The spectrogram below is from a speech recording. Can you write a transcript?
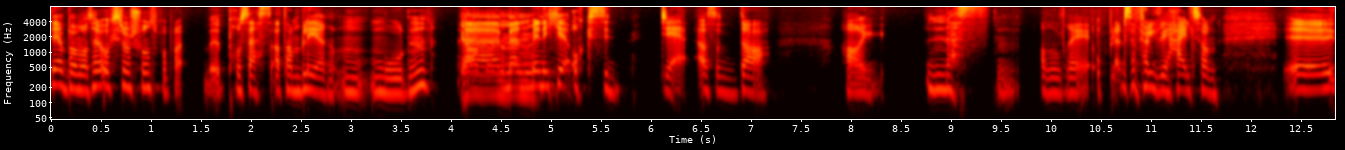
Det er på en måte en oksidasjonsprosess, at han blir moden. Ja, Eh, men- men, men- men, ikke oksider... Altså, da har jeg nesten aldri opplevd Selvfølgelig helt sånn eh,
